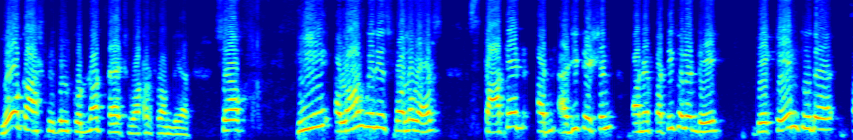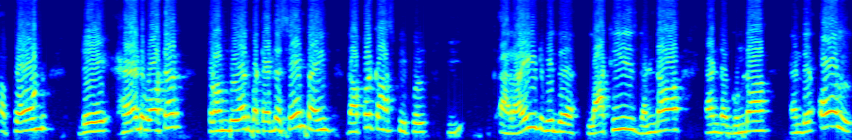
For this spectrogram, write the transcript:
Low caste people could not fetch water from there. So he along with his followers started an agitation on a particular day they came to the uh, pond, they had water from there, but at the same time, the upper caste people arrived with the lathis, danda, and the gunda, and they all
